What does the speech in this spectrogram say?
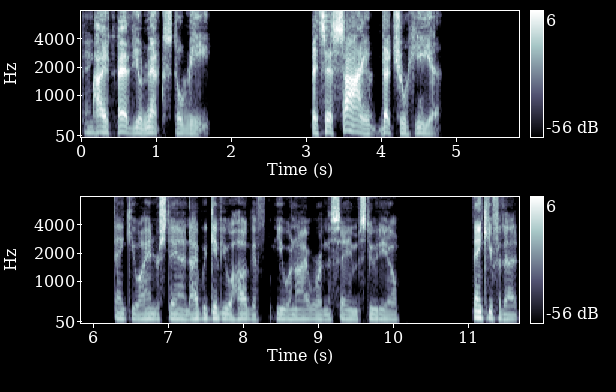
Thank I have you next to me. It's a sign that you're here. Thank you. I understand. I would give you a hug if you and I were in the same studio. Thank you for that.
